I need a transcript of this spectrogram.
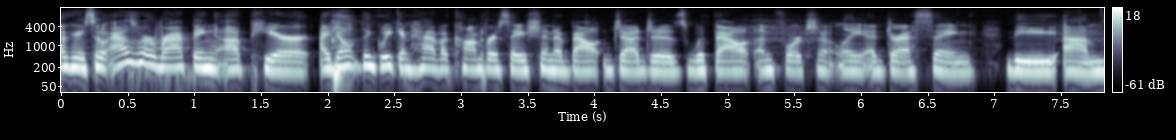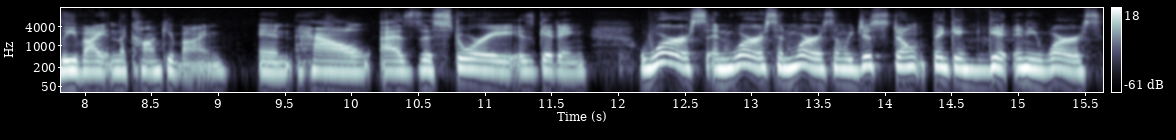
Okay. So as we're wrapping up here, I don't think we can have a conversation about judges without, unfortunately, addressing the um, Levite and the concubine and how as the story is getting worse and worse and worse and we just don't think it can get any worse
